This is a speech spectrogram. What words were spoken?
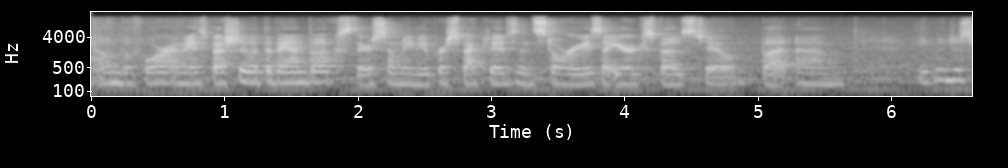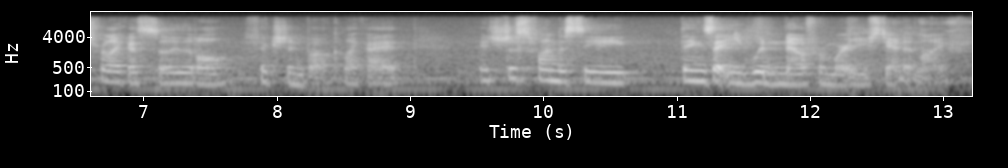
known before. I mean, especially with the banned books, there's so many new perspectives and stories that you're exposed to. But um, even just for like a silly little fiction book, like I, it's just fun to see things that you wouldn't know from where you stand in life.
